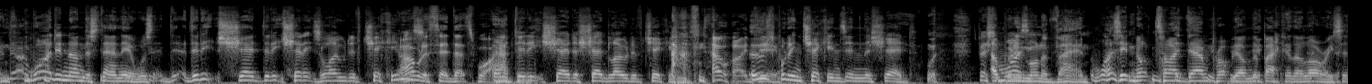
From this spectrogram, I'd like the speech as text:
what I didn't understand there was, did it shed? Did it shed its load of chickens? I would have said that's what or happened. did it shed a shed load of chickens? no idea. Who's putting chickens in the shed? Especially And putting them it- on a van. Why is it not tied down properly on the back of the lorry? So,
